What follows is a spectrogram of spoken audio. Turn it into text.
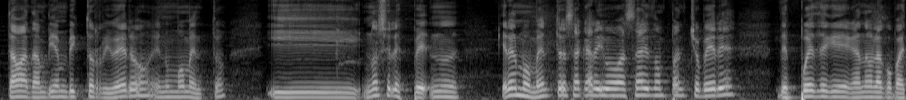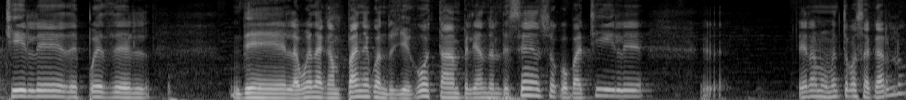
Estaba también Víctor Rivero en un momento. Y no se les... no- era el momento de sacar a Ivo Basay, don Pancho Pérez, después de que ganó la Copa Chile, después del, de la buena campaña, cuando llegó estaban peleando el descenso, Copa Chile. Eh, ¿Era el momento para sacarlo?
